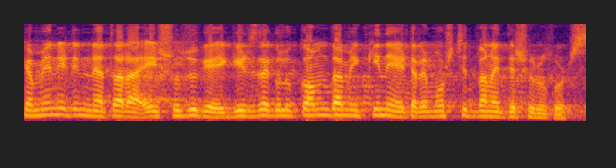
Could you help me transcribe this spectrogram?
কমিউনিটির নেতারা এই সুযোগে গির্জাগুলো কম দামি কিনে এটারে মসজিদ বানাইতে শুরু করছে।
